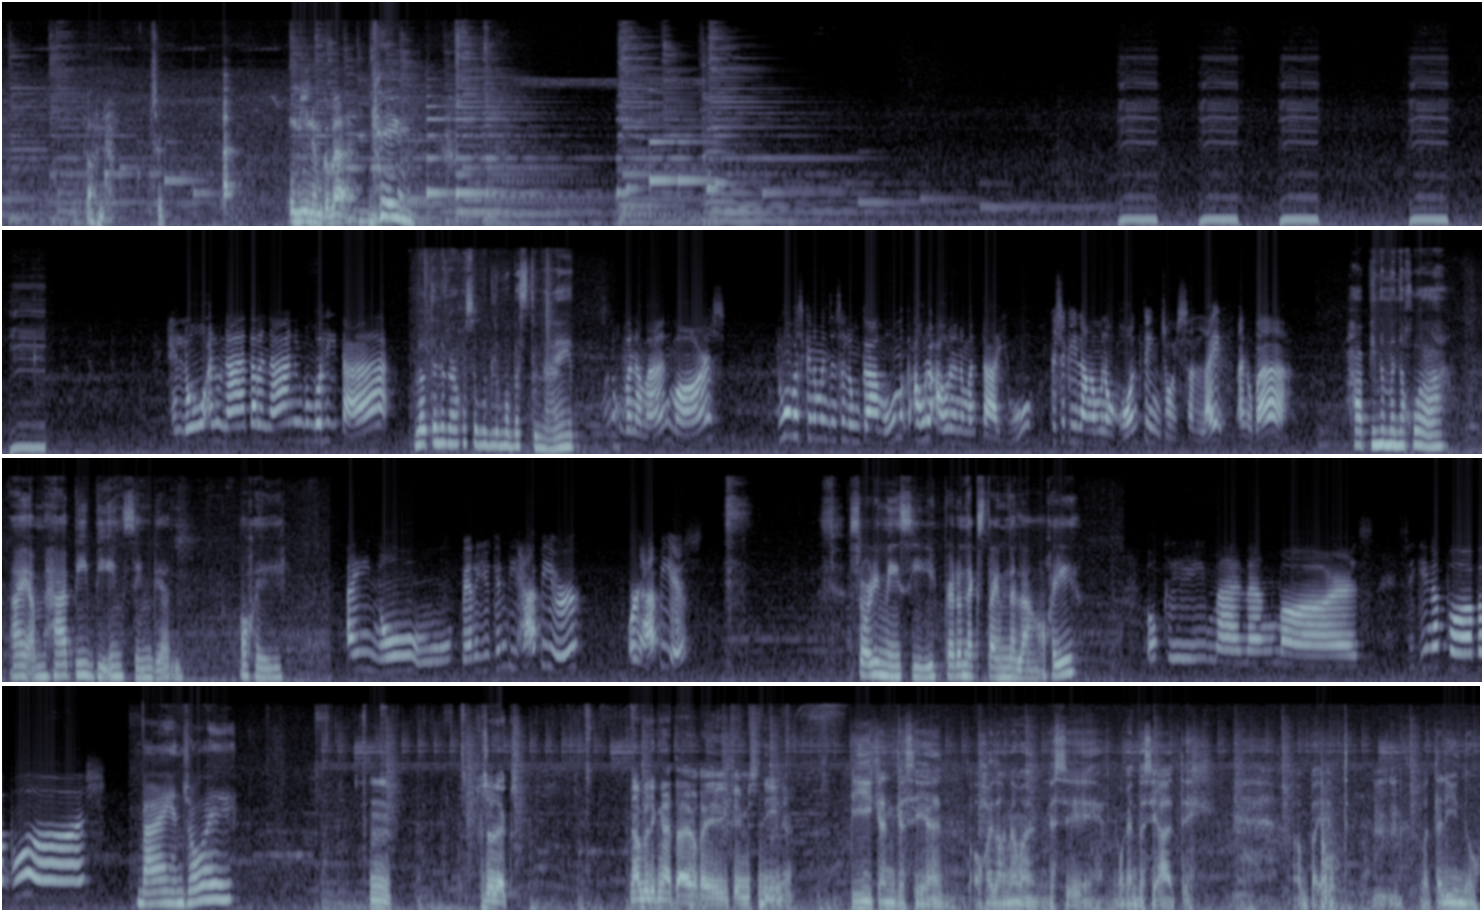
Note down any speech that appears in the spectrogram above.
Ikaw na. Sir. Umiinom ka ba? Game! Hello, ano na? Tara na. Anong bang balita? Wala talaga ako sa mood lumabas tonight. Ano ka ba naman, Mars? Lumabas ka lungga mo. Mag-aura-aura naman tayo. Kasi kailangan mo ng konting joy sa life. Ano ba? Happy naman ako ah. I am happy being single. Okay. I know. Pero you can be happier. Or happiest. Sorry, Macy. Pero next time na lang, okay? Okay, Manang Mars. Sige na po, babush! Bye. Enjoy. Hmm. So Lex, nabalik nga tayo kay, kay Miss Dina. Pihikan kasi yan. Okay lang naman kasi maganda si ate. Mabait. Matalino.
